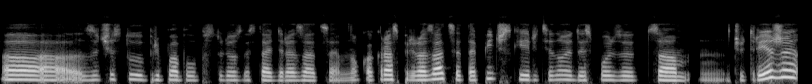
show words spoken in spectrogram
а, зачастую при папулопустулезной стадии розации. Но как раз при розации топические ретиноиды используются чуть реже,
